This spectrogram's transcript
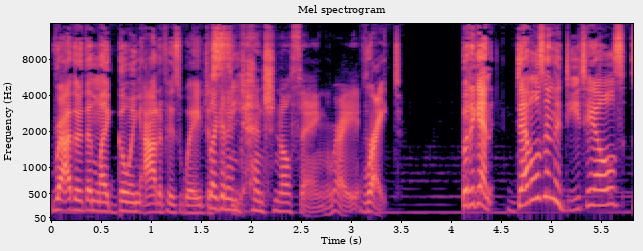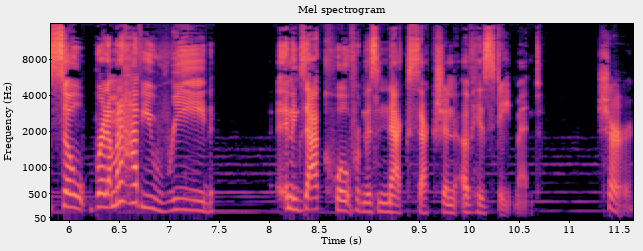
rather than like going out of his way to like an see it. intentional thing, right? Right. But again, devil's in the details. So, Brit, I'm going to have you read an exact quote from this next section of his statement. Sure.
